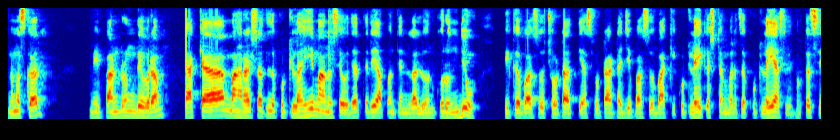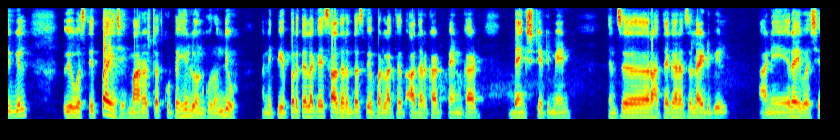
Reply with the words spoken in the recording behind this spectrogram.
नमस्कार. मी पांडुरंग देवराम. अख्ख्या महाराष्ट्रातलं कुठलाही माणूस येऊ द्या तरी आपण त्यांना लोन करून देऊ. पिकअप असो छोटा हत्ती असो टाटा जीप असो बाकी कुठल्याही कस्टमरचं कुठलंही असो फक्त सिबिल व्यवस्थित पाहिजे. महाराष्ट्रात कुठेही लोन करून देऊ. आणि पेपर त्याला काही साधारणतःच पेपर लागतात. Aadhaar card PAN card bank statement त्यांचं राहत्या घराचं लाइट बिल आणि रहिवाशी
